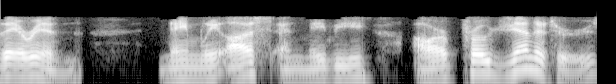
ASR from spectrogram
therein, namely us and maybe our progenitors,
